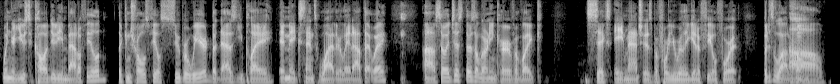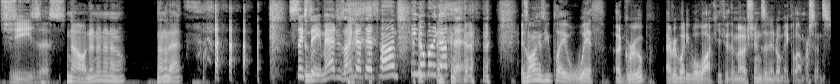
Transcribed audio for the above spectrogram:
when you're used to Call of Duty and Battlefield, the controls feel super weird. But as you play, it makes sense why they're laid out that way. Uh, so it just there's a learning curve of like six, eight matches before you really get a feel for it. But it's a lot of fun. oh Jesus! No, no, no, no, no, no, none of that. Six to eight matches. I ain't got that time. Ain't nobody got that. as long as you play with a group, Everybody will walk you through the motions, and it'll make a lot more sense.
